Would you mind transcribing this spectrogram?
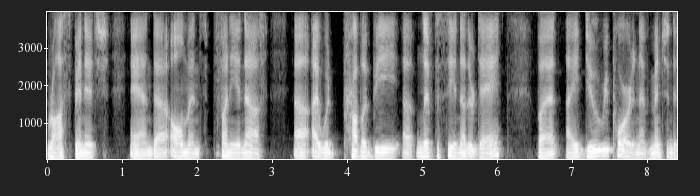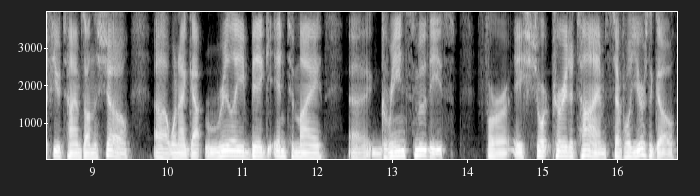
Raw spinach and uh, almonds. Funny enough, uh, I would probably uh, live to see another day. But I do report, and I've mentioned a few times on the show, uh, when I got really big into my uh, green smoothies for a short period of time several years ago,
